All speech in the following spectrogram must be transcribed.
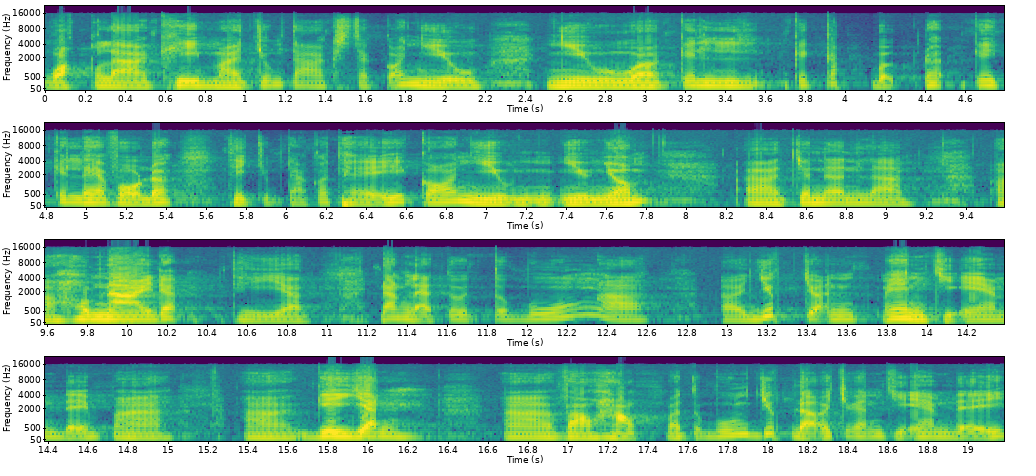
Hoặc là khi mà chúng ta sẽ có nhiều nhiều à, cái cái cấp bậc đó cái cái level đó thì chúng ta có thể có nhiều nhiều nhóm. À, cho nên là à, hôm nay đó thì à, đáng lẽ tôi tôi muốn à, à, giúp cho anh mấy anh chị em để mà à, ghi danh à, vào học. Và tôi muốn giúp đỡ cho anh chị em để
